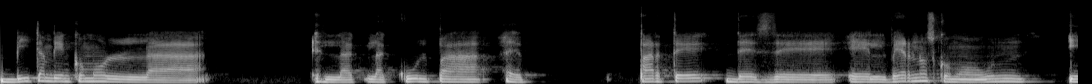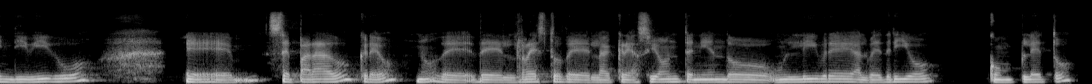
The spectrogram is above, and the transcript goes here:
vi también como la, la, culpa eh, parte desde el vernos como un individuo eh, separado, creo, ¿no? del resto de la creación, teniendo un libre albedrío completo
